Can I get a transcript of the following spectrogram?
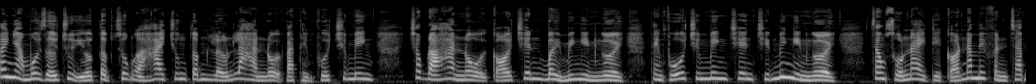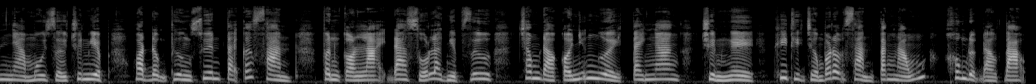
Các nhà môi giới chủ yếu tập trung ở hai trung tâm lớn là Hà Nội và Thành phố Hồ Chí Minh. Trong đó Hà Nội có trên 70.000 người, Thành phố Hồ Chí Minh trên 90.000 người. Trong số này thì có 50% nhà môi giới chuyên nghiệp hoạt động thường xuyên tại các sàn, phần còn lại đa số là nghiệp dư, trong đó có những người tay ngang, chuyển nghề khi thị trường bất động sản tăng nóng, không được đào tạo,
